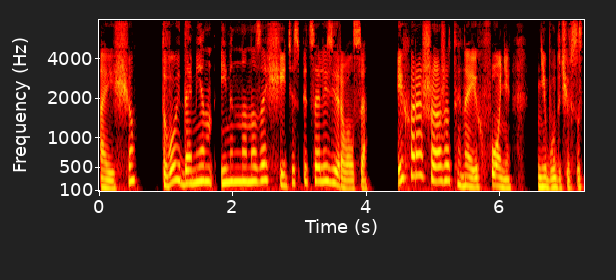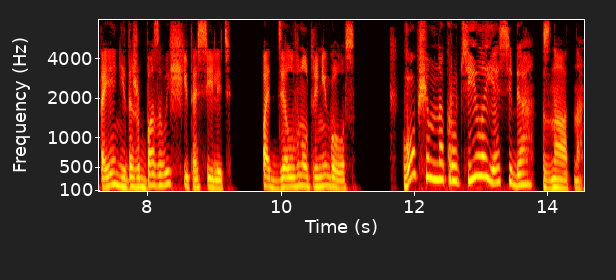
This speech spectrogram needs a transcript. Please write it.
А еще твой домен именно на защите специализировался. И хороша же ты на их фоне, не будучи в состоянии даже базовый щит осилить. Поддел внутренний голос. В общем, накрутила я себя знатно.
